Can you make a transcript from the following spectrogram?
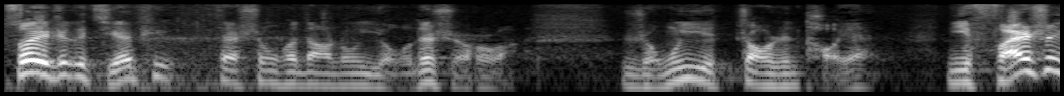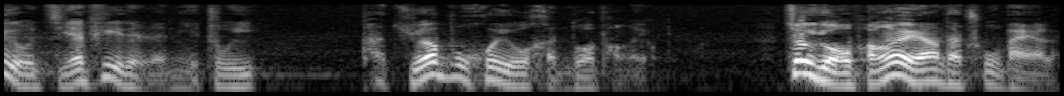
所以这个洁癖在生活当中有的时候啊，容易招人讨厌。你凡是有洁癖的人，你注意，他绝不会有很多朋友，就有朋友也让他出牌了。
